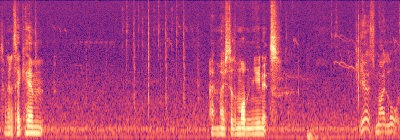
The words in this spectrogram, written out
So I'm going to take him and most of the modern units, Yes, my lord.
